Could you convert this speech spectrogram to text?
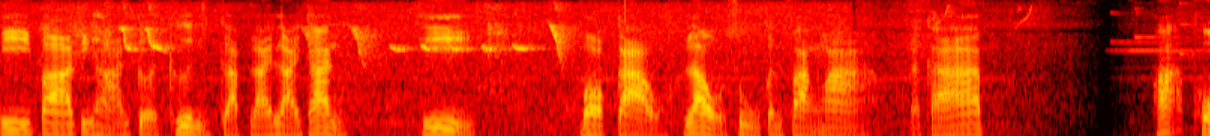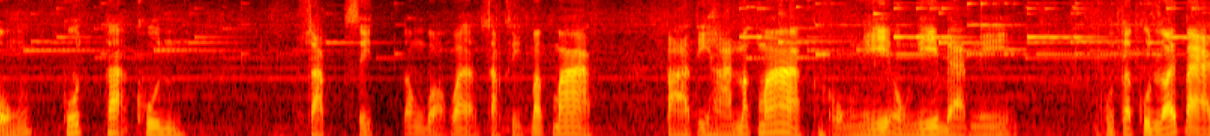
มีปาฏิหาริย์เกิดขึ้นกับหลายๆท่านที่ บอกกล่าวเล่าสู่กันฟังมานะครับ พระผงพุทธคุณศักดิ์สิทธิ์ต้องบอกว่าศักดิ์สิทธิ์มากๆ ปาฏิหาริย์มากๆ องค์นี้องค์นี้แบบนี้ พุทธคุณร้อยแปด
